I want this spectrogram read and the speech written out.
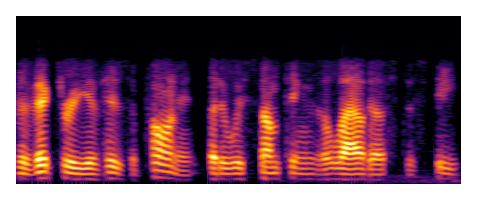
the victory of his opponent, but it was something that allowed us to speak.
